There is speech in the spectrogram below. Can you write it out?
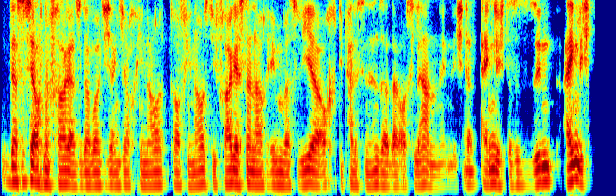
das ist ja auch eine Frage, also da wollte ich eigentlich auch hinaus, drauf hinaus. Die Frage ist dann auch eben, was wir, auch die Palästinenser, daraus lernen, nämlich mhm. eigentlich, dass es Sinn, eigentlich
